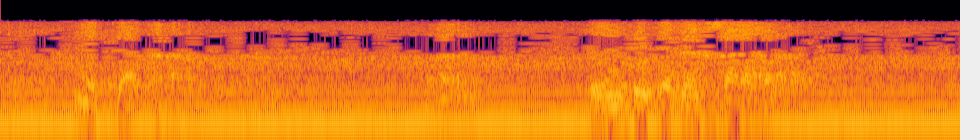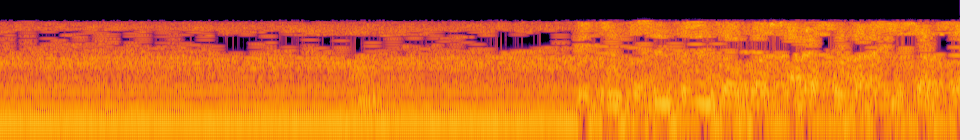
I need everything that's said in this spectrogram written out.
है। मैं क्या करा? तो उनको कहते हैं लेकिन तो सारे सुधर सबसे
